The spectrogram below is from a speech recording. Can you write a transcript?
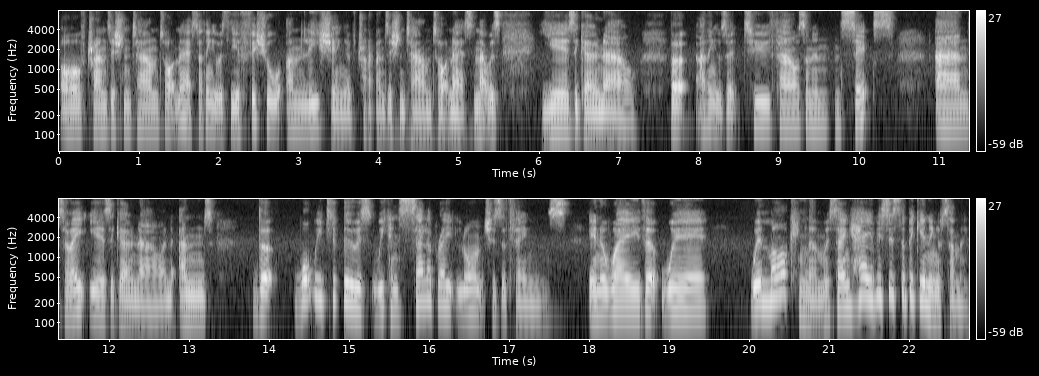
of Transition Town Totnes. I think it was the official unleashing of Transition Town Totnes, and that was years ago now. But I think it was at 2006, and so eight years ago now. And and the what we do is we can celebrate launches of things in a way that we're we're marking them. We're saying, hey, this is the beginning of something.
